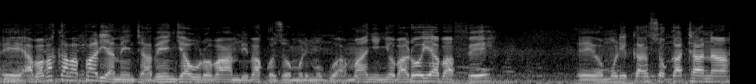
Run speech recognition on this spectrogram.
ababaka ba paliamenti ab'enjawulo bambi bakoze omulimu gw'amaanyi nnyo. Balooya baffe eh, omuli kanso katana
